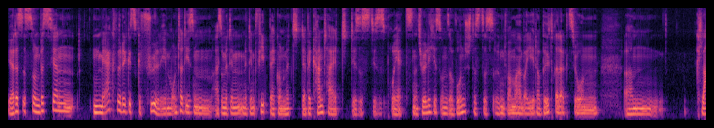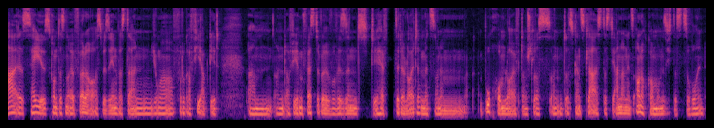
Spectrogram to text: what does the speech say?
Ja, das ist so ein bisschen ein merkwürdiges Gefühl eben unter diesem, also mit dem, mit dem Feedback und mit der Bekanntheit dieses, dieses Projekts. Natürlich ist unser Wunsch, dass das irgendwann mal bei jeder Bildredaktion ähm, klar ist, hey, es kommt das neue Förder raus, wir sehen, was da in junger Fotografie abgeht. Ähm, und auf jedem Festival, wo wir sind, die Hälfte der Leute mit so einem Buch rumläuft am Schluss und das ganz klar ist, dass die anderen jetzt auch noch kommen, um sich das zu holen.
